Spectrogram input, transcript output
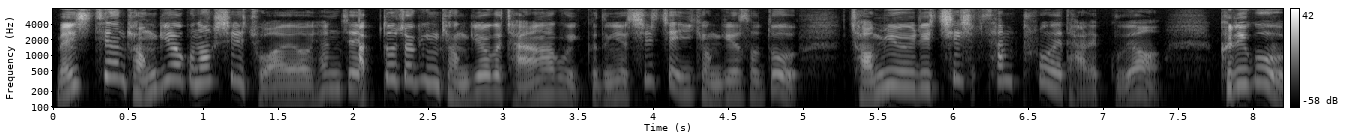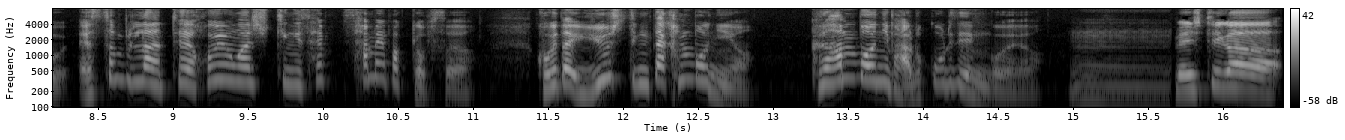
맨시티는 경기력은 확실히 좋아요. 현재 압도적인 경기력을 자랑하고 있거든요. 실제 이 경기에서도 점유율이 73%에 달했고요. 그리고 에스턴 빌라한테 허용한 슈팅이 3회밖에 없어요. 거기다 유효 슈팅 딱 한 번이에요. 그 한 번이 바로 골이 된 거예요. 음. 맨시티가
